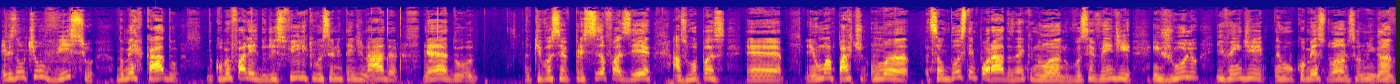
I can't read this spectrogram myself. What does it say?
eles não tinham vício do mercado, como eu falei, do desfile que você não entende nada, né, do que você precisa fazer as roupas é, em uma parte uma são duas temporadas né que no ano. Você vende em julho e vende no começo do ano se eu não me engano.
